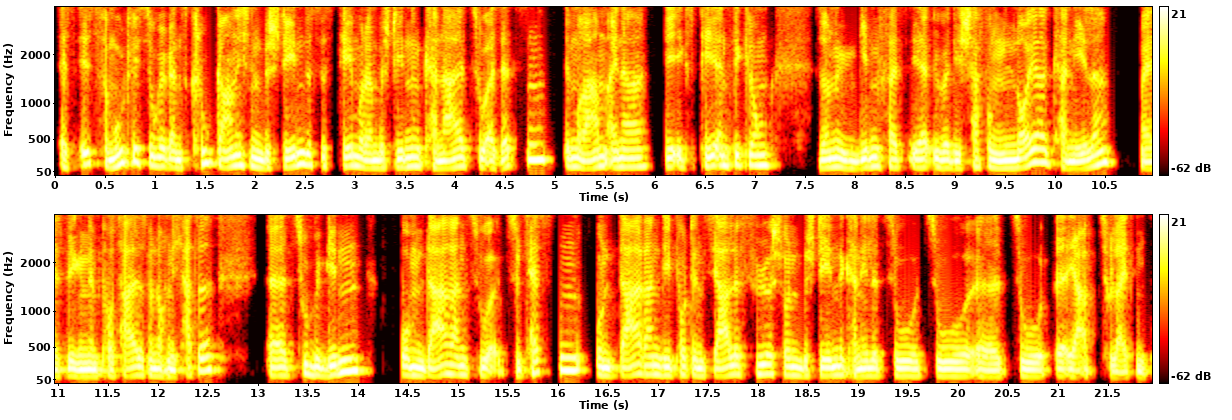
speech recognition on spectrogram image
es ist vermutlich sogar ganz klug, gar nicht ein bestehendes System oder einen bestehenden Kanal zu ersetzen im Rahmen einer DXP-Entwicklung, sondern gegebenenfalls eher über die Schaffung neuer Kanäle, meinetwegen ein Portal, das man noch nicht hatte, äh, zu beginnen, um daran zu, zu testen und daran die Potenziale für schon bestehende Kanäle zu, zu, äh, zu äh, ja, abzuleiten.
